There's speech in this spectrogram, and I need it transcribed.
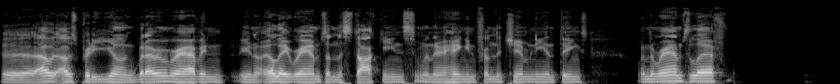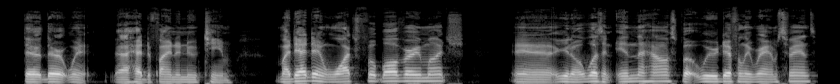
Cause I was, I was pretty young, but I remember having you know LA Rams on the stockings when they're hanging from the chimney and things. When the Rams left, there there it went. I had to find a new team. My dad didn't watch football very much, and you know it wasn't in the house, but we were definitely Rams fans.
